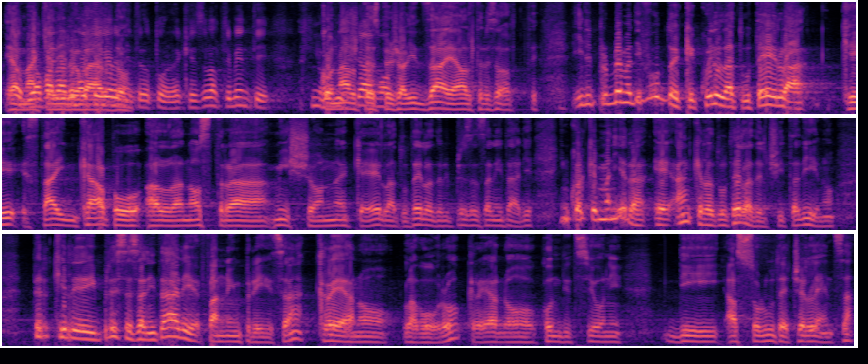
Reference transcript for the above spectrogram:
è a macchia di leopardo. dottore, perché sennò altrimenti con riusciamo... altre specializzate e altre sorti. Il problema di fondo è che quella tutela che sta in capo alla nostra mission, che è la tutela delle imprese sanitarie, in qualche maniera è anche la tutela del cittadino, perché le imprese sanitarie fanno impresa, creano lavoro, creano condizioni di assoluta eccellenza,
